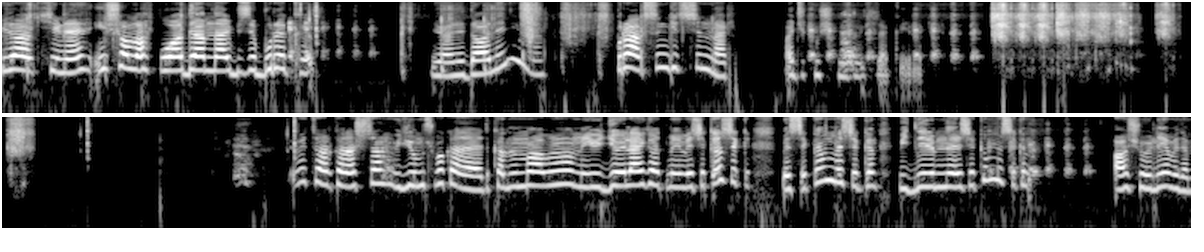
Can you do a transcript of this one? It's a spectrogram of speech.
Bir dahakine inşallah bu adamlar bize bırakır. Yani daha ne diyeyim ben? Bıraksın gitsinler. Acıkmış mıyız? İki dakika yemek. Evet arkadaşlar videomuz bu kadardı. Kanalıma abone olmayı, videoya like atmayı ve sakın sakın ve sakın ve sakın bildirimleri sakın ve sakın Aa söyleyemedim.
